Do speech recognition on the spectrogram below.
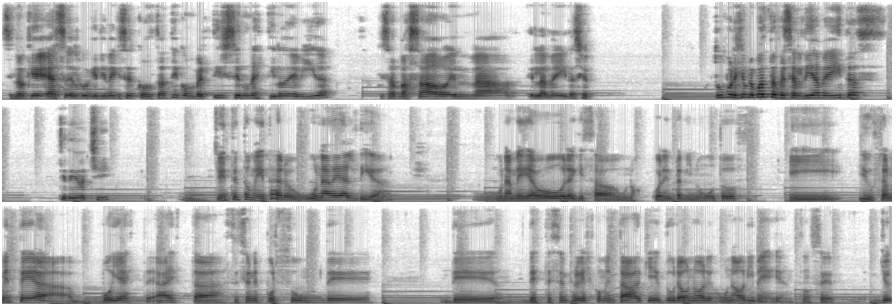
Sino que es algo que tiene que ser constante y convertirse en un estilo de vida que ha basado en la, en la meditación. Tú, por ejemplo, ¿cuántas veces al día meditas, querido Chi? Yo intento meditar una vez al día, una media hora, quizá unos 40 minutos. Y, y usualmente ah, voy a, este- a estas sesiones por Zoom de, de, de este centro que les comentaba que dura una hora, una hora y media. Entonces yo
